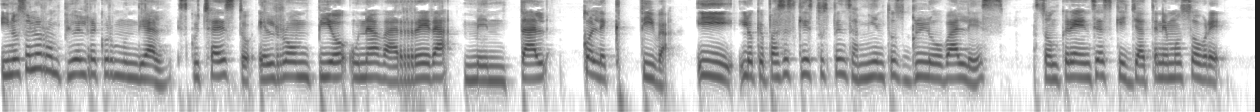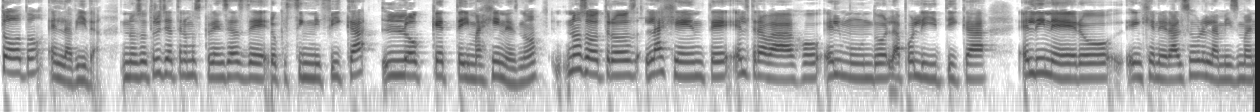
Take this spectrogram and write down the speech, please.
Y no solo rompió el récord mundial, escucha esto, él rompió una barrera mental colectiva. Y lo que pasa es que estos pensamientos globales son creencias que ya tenemos sobre todo en la vida. Nosotros ya tenemos creencias de lo que significa lo que te imagines, ¿no? Nosotros, la gente, el trabajo, el mundo, la política, el dinero, en general sobre la misma,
